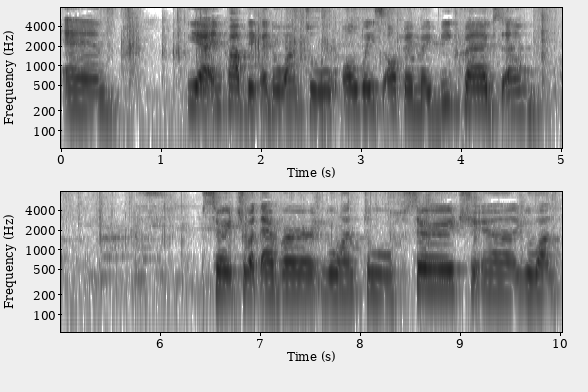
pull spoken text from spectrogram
And yeah, in public, I don't want to always open my big bags and search whatever you want to search uh, you want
